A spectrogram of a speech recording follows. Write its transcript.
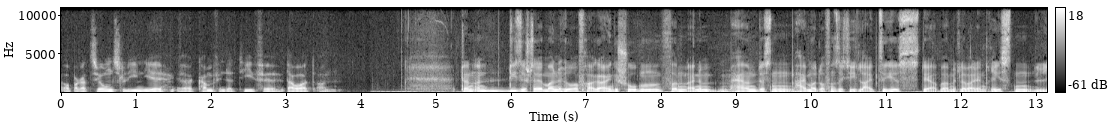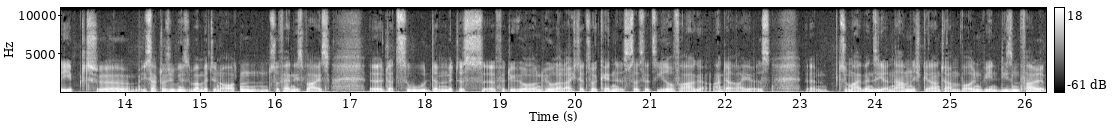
Operationslinie äh, Kampf in der Tiefe dauert an. Dann an dieser Stelle mal eine Hörerfrage eingeschoben von einem Herrn, dessen Heimat offensichtlich Leipzig ist, der aber mittlerweile in Dresden lebt. Äh, ich sage das übrigens immer mit den Orten, sofern ich es weiß, äh, dazu, damit es äh, für die Hörerinnen und Hörer leichter zu erkennen ist, dass jetzt Ihre Frage an der Reihe ist. Ähm, zumal, wenn Sie Ihren Namen nicht genannt haben wollen, wie in diesem Fall.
